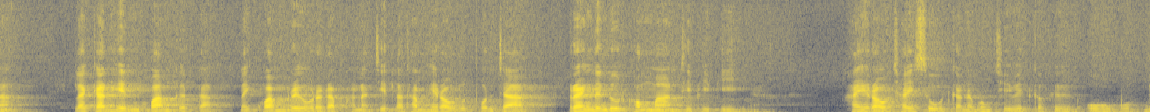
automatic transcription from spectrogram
ณะ และการเห็นความเกิดดับในความเร็วระดับขณะจิต และทำให้เราหลุดพ้นจากแรงดึงดูดของมารที่พีพีให้เราใช้สูตรการดำรงชีวิตก็คือ O บวก B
